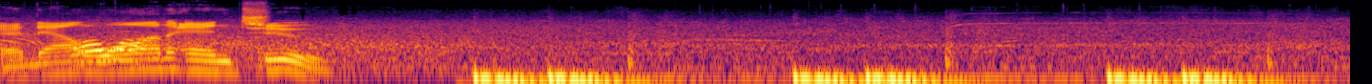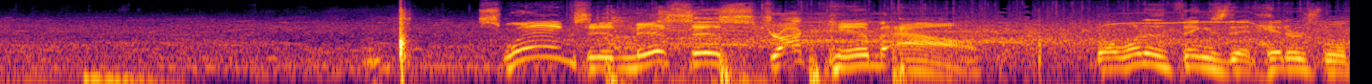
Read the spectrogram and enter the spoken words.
And now one and two. Swings and misses, struck him out. Well, one of the things that hitters will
